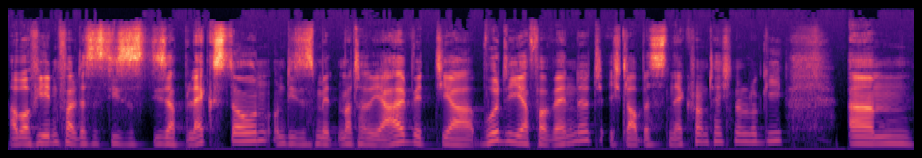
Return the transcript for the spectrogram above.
Aber auf jeden Fall, das ist dieses, dieser Blackstone und dieses Material wird ja, wurde ja verwendet. Ich glaube, es ist Necron-Technologie. Ähm,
